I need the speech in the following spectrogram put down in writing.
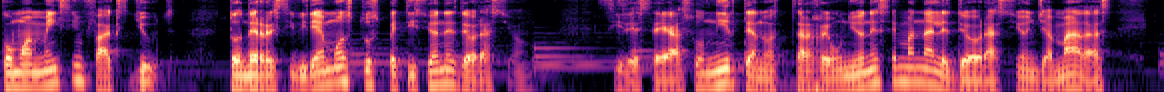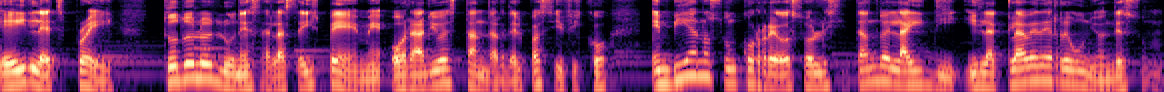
como Amazing Facts Youth, donde recibiremos tus peticiones de oración. Si deseas unirte a nuestras reuniones semanales de oración llamadas Hey Let's Pray, todos los lunes a las 6 pm horario estándar del Pacífico, envíanos un correo solicitando el ID y la clave de reunión de Zoom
